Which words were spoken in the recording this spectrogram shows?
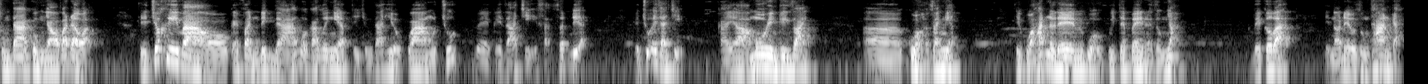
chúng ta cùng nhau bắt đầu ạ. Thì trước khi vào cái phần định giá của các doanh nghiệp thì chúng ta hiểu qua một chút về cái giá trị sản xuất điện cái chuỗi giá trị cái uh, mô hình kinh doanh uh, của doanh nghiệp. Thì của HND với của QTP là giống nhau. Về cơ bản thì nó đều dùng than cả.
